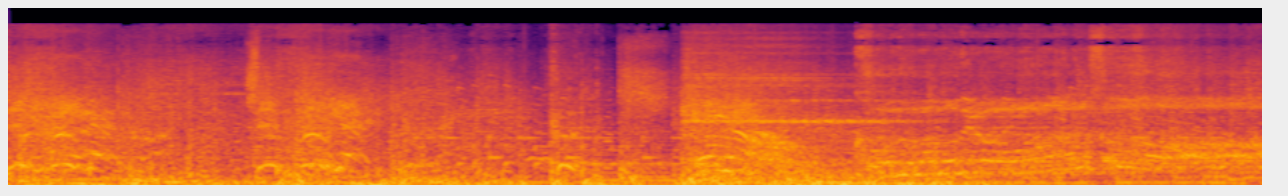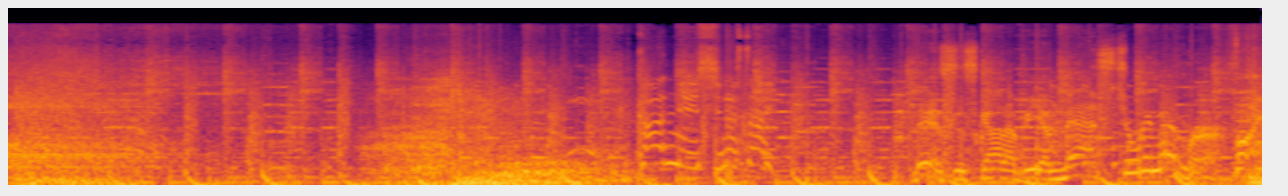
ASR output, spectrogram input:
Shoot! This is gonna be a match to remember. Fight!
